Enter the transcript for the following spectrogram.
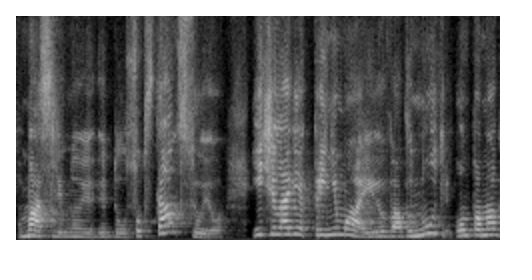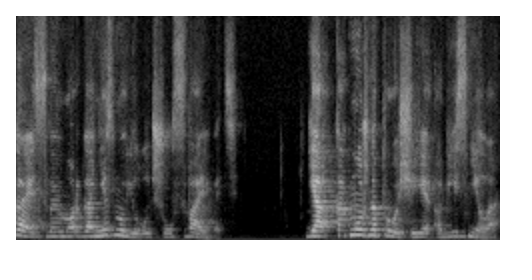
масляную эту субстанцию, и человек, принимая ее вовнутрь, он помогает своему организму ее лучше усваивать. Я как можно проще объяснила.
